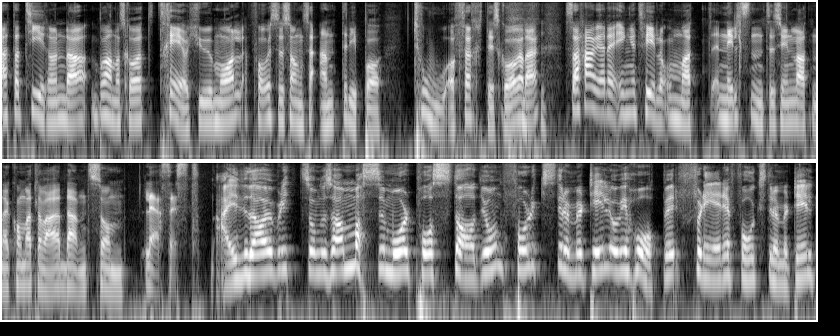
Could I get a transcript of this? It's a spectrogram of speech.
etter ti runder, Brann har skåret 23 mål. Forrige sesong så endte de på 42 skårede. Så her er det ingen tvil om at Nilsen tilsynelatende kommer til å være den som ler sist. Nei, det har jo blitt, som du sa, masse mål på stadion. Folk strømmer til, og vi håper flere folk strømmer til.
